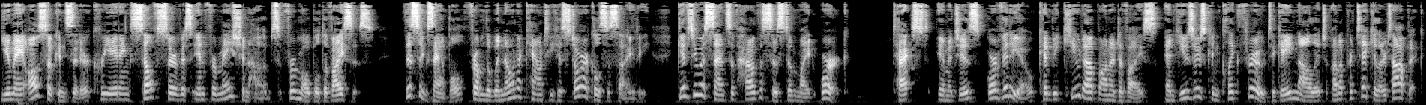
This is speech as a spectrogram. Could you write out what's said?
You may also consider creating self-service information hubs for mobile devices. This example from the Winona County Historical Society gives you a sense of how the system might work. Text, images, or video can be queued up on a device and users can click through to gain knowledge on a particular topic.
